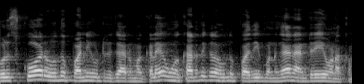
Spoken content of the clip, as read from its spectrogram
ஒரு ஸ்கோர் வந்து பண்ணி விட்ருக்காரு மக்களே. உங்கள் கருத்துக்களை வந்து பதிவு பண்ணுங்கள் நன்றி வணக்கம்.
